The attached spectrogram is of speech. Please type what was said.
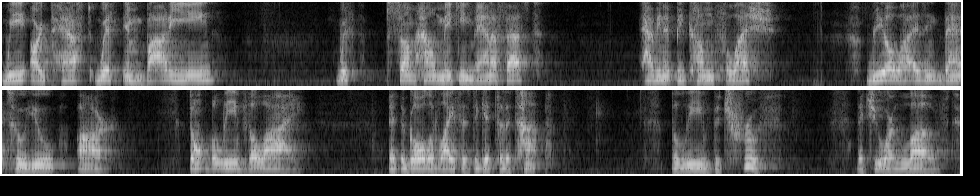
we are tasked with embodying, with somehow making manifest, having it become flesh, realizing that's who you are. Don't believe the lie that the goal of life is to get to the top. Believe the truth that you are loved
